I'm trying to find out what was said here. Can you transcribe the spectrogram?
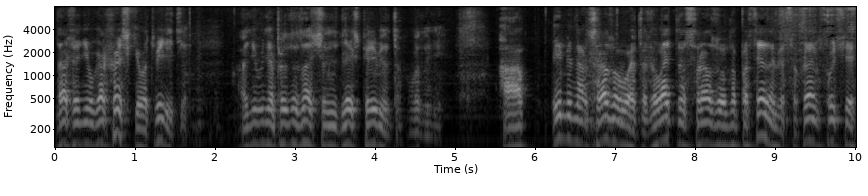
даже не в горшочке, вот видите, они у меня предназначены для экспериментов, вот они. А именно сразу в это, желательно сразу на место, в крайнем случае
